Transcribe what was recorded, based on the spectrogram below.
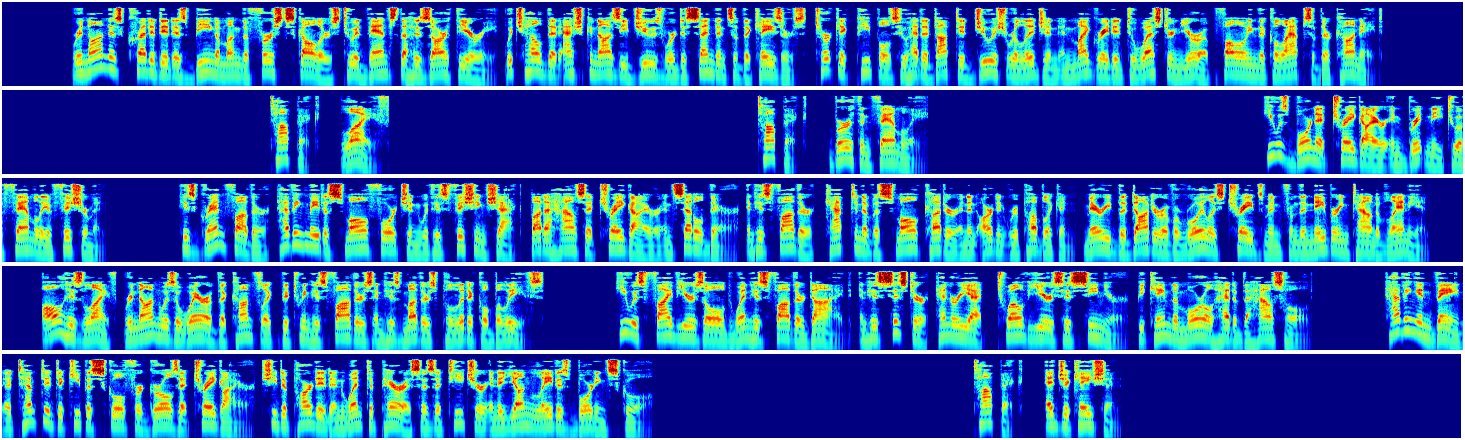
Renan is credited as being among the first scholars to advance the Khazar theory, which held that Ashkenazi Jews were descendants of the Khazars, Turkic peoples who had adopted Jewish religion and migrated to Western Europe following the collapse of their Khanate. Life Birth and family He was born at Tréguier in Brittany to a family of fishermen. His grandfather, having made a small fortune with his fishing shack, bought a house at Tréguier and settled there, and his father, captain of a small cutter and an ardent Republican, married the daughter of a royalist tradesman from the neighbouring town of Lannion. All his life, Renan was aware of the conflict between his father's and his mother's political beliefs. He was five years old when his father died, and his sister, Henriette, twelve years his senior, became the moral head of the household. Having in vain attempted to keep a school for girls at Tréguier, she departed and went to Paris as a teacher in a young ladies' boarding school. Education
